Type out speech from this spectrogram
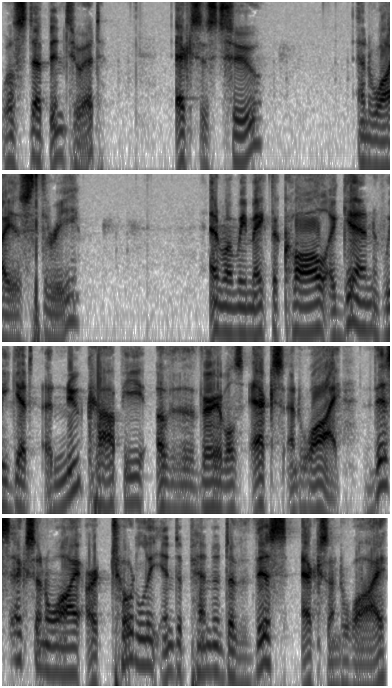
We'll step into it. x is 2, and y is 3. And when we make the call again, we get a new copy of the variables x and y. This x and y are totally independent of this x and y,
